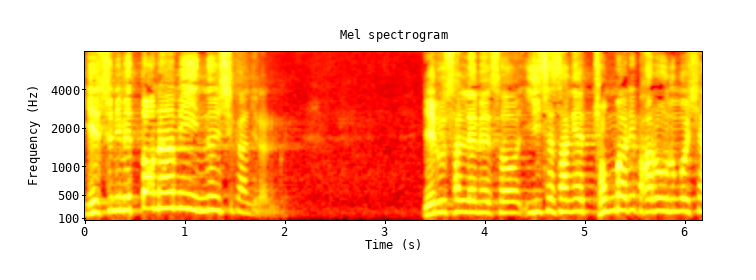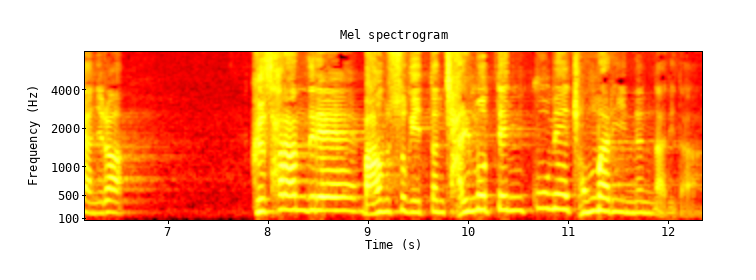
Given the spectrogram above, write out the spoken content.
예수님의 떠남이 있는 시간이라는 것. 예루살렘에서 이 세상에 종말이 바로 오는 것이 아니라 그 사람들의 마음속에 있던 잘못된 꿈의 종말이 있는 날이다.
